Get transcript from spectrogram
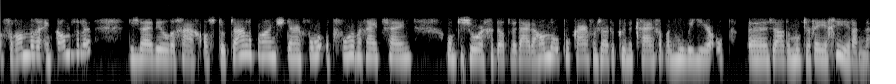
veranderen en kantelen. Dus wij wilden graag als totale branche daarvoor op voorbereid zijn. Om te zorgen dat we daar de handen op elkaar voor zouden kunnen krijgen. van hoe we hierop uh, zouden moeten reageren.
